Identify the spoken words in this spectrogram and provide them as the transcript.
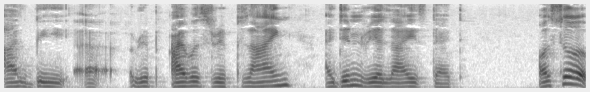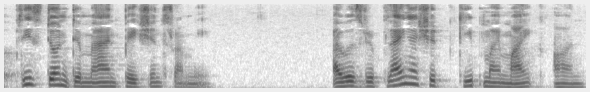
I'll be. Uh, rep- I was replying. I didn't realize that. Also, please don't demand patience from me. I was replying. I should keep my mic on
